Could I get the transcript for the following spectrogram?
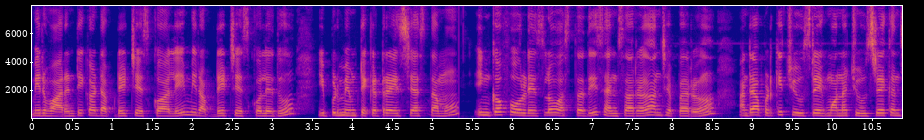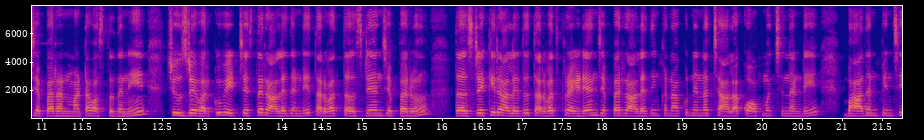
మీరు వారంటీ కార్డ్ అప్డేట్ చేసుకోవాలి మీరు అప్డేట్ చేసుకోలేదు ఇప్పుడు మేము టికెట్ రైజ్ చేస్తాము. ఇంకో ఫోర్ డేస్లో వస్తుంది సెన్సార్ అని చెప్పారు. అంటే అప్పటికి ట్యూస్డే మొన్న ట్యూస్డేకి అని చెప్పారనమాట వస్తుందని. ట్యూస్డే వరకు వెయిట్ చేస్తే రాలేదండి. తర్వాత థర్స్డే అని చెప్పారు. థర్స్డేకి రాలేదు తర్వాత ఫ్రైడే అని చెప్పారు. రాలేదు. ఇంకా నాకు నిన్న చాలా కోపం వచ్చిందండి. బాధ అనిపించి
